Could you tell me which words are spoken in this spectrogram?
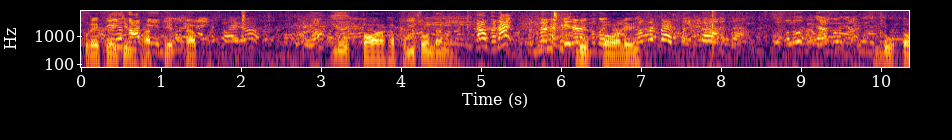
ผู้ใดเคยกินพัดเพชรครับ ลูกต่อครับผมส้นด้านนั้นเข้าก็ได้มาถ่ายเพจลูกต่อเลยลูกต่อ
